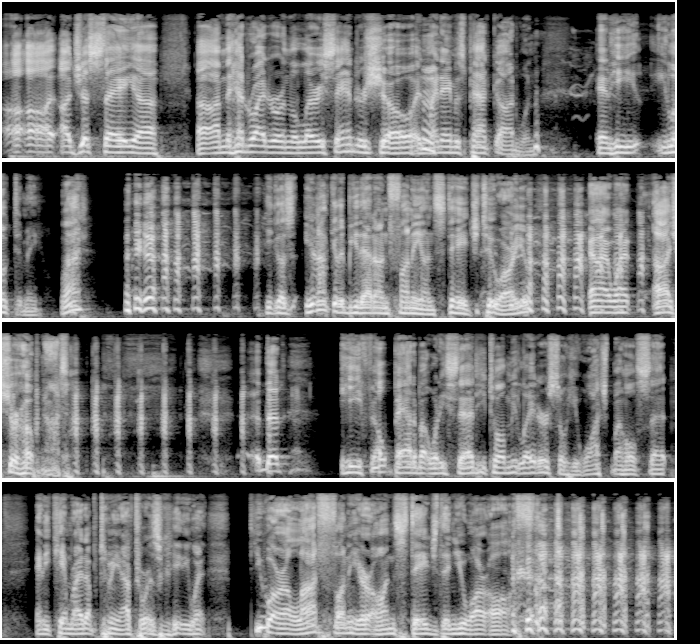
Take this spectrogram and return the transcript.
uh, uh, just say, uh, uh, I'm the head writer on the Larry Sanders Show, and my name is Pat Godwin. And he he looked at me. What? he goes, "You're not going to be that unfunny on stage, too, are you?" And I went, "I sure hope not." that he felt bad about what he said. He told me later, so he watched my whole set, and he came right up to me afterwards. He went, "You are a lot funnier on stage than you are off."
